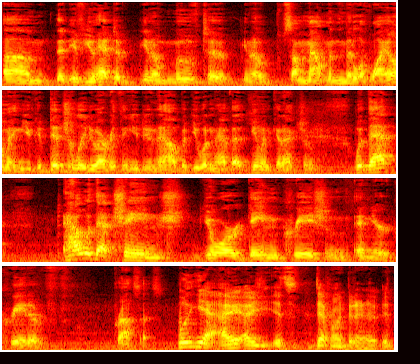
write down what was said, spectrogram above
um, that if you had to, you know, move to, you know, some mountain in the middle of Wyoming, you could digitally do everything you do now, but you wouldn't have that human connection. Would that? How would that change your game creation and your creative process? Well, yeah, I, I, it's definitely been a, it,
